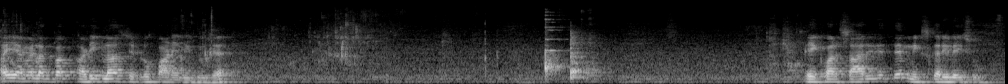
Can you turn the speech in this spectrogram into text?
અહીં અમે લગભગ અઢી ગ્લાસ જેટલું પાણી લીધું છે. એકવાર સારી રીતે મિક્સ કરી લઈશું.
